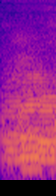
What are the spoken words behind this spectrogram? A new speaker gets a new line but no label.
Uh -huh.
